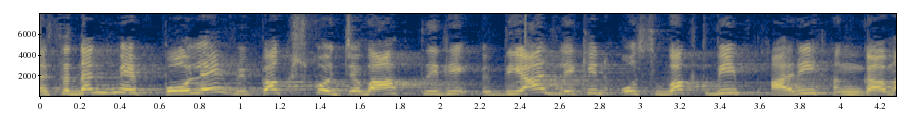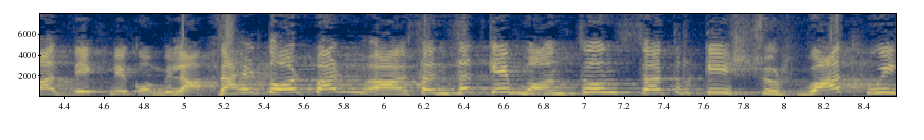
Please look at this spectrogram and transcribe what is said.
सदन में बोले, विपक्ष को जवाब दिया, लेकिन उस वक्त भी भारी हंगामा देखने को मिला। ज़ाहिर तौर पर संसद के मानसून सत्र की शुरुआत हुई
